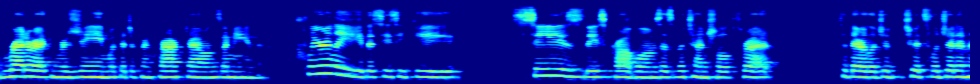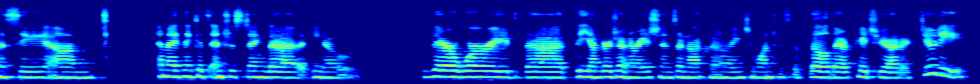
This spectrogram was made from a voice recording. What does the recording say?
rhetoric and regime with the different crackdowns. I mean, clearly the CCP sees these problems as a potential threat to their legit to its legitimacy. Um, and I think it's interesting that you know they're worried that the younger generations are not going to want to fulfill their patriotic duty.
